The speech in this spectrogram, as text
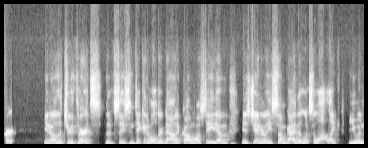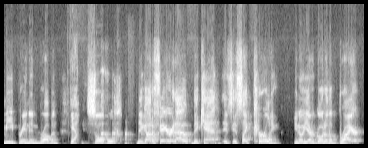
hurt. You know, the truth hurts. The season ticket holder down at Commonwealth Stadium is generally some guy that looks a lot like you and me, Bryn and Robin. Yeah. So they got to figure it out. They can't. It's it's like curling. You know, you ever go to the Brier?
